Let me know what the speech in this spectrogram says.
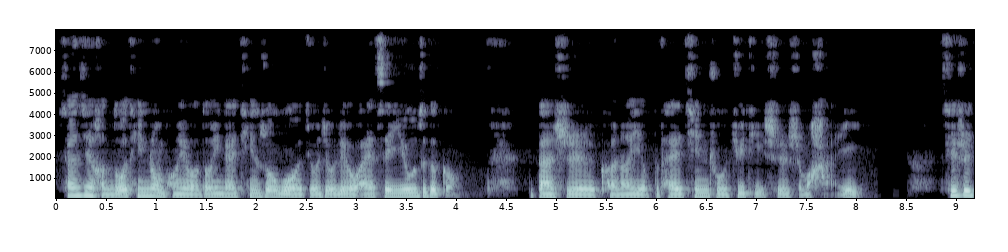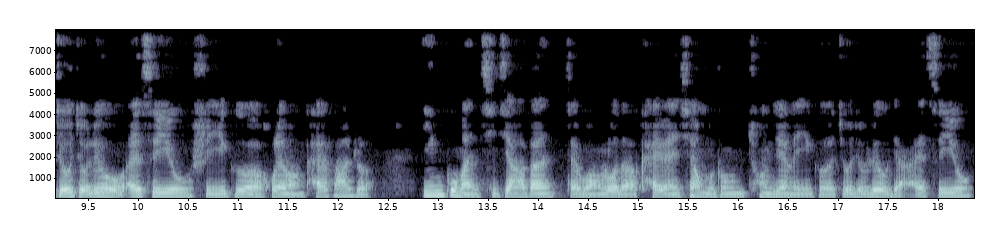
相信很多听众朋友都应该听说过“九九六 ICU” 这个梗，但是可能也不太清楚具体是什么含义。其实“九九六 ICU” 是一个互联网开发者因不满其加班，在网络的开源项目中创建了一个“九九六点 ICU”。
